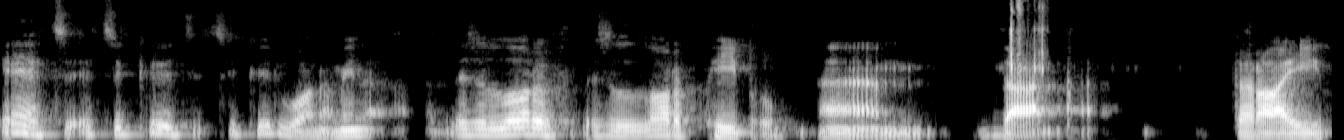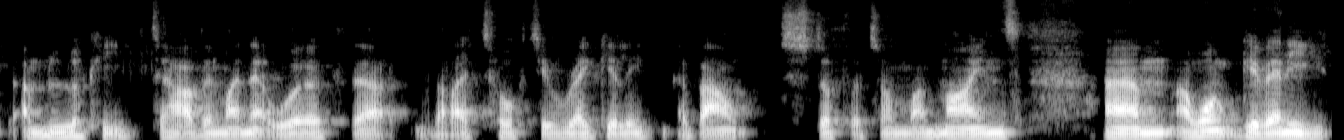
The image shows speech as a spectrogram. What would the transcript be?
Yeah, it's it's a good it's a good one. I mean, there's a lot of there's a lot of people um, that that I am lucky to have in my network that that I talk to regularly about stuff that's on my mind. Um, I won't give any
